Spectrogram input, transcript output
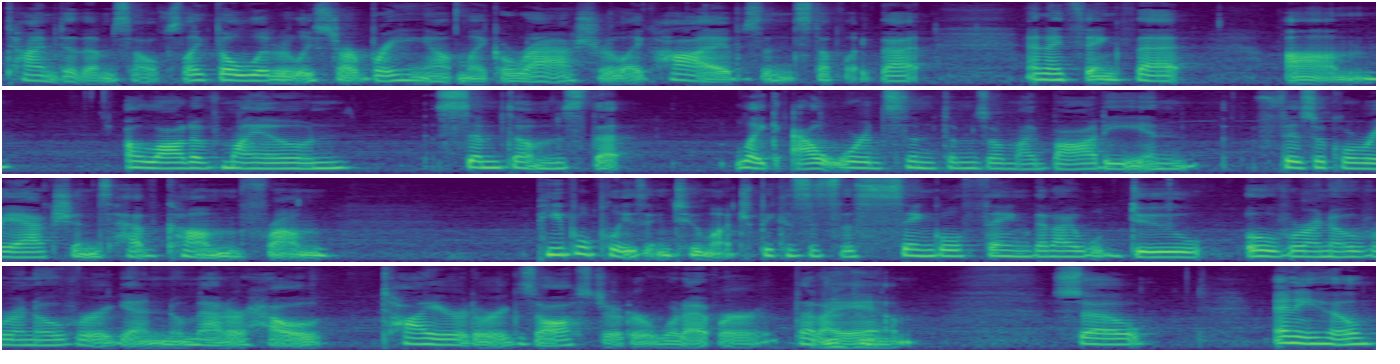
time to themselves. Like they'll literally start breaking out in like a rash or like hives and stuff like that. And I think that um, a lot of my own symptoms that like outward symptoms on my body and physical reactions have come from people pleasing too much because it's the single thing that I will do over and over and over again, no matter how tired or exhausted or whatever that I mm-hmm. am. So, anywho,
